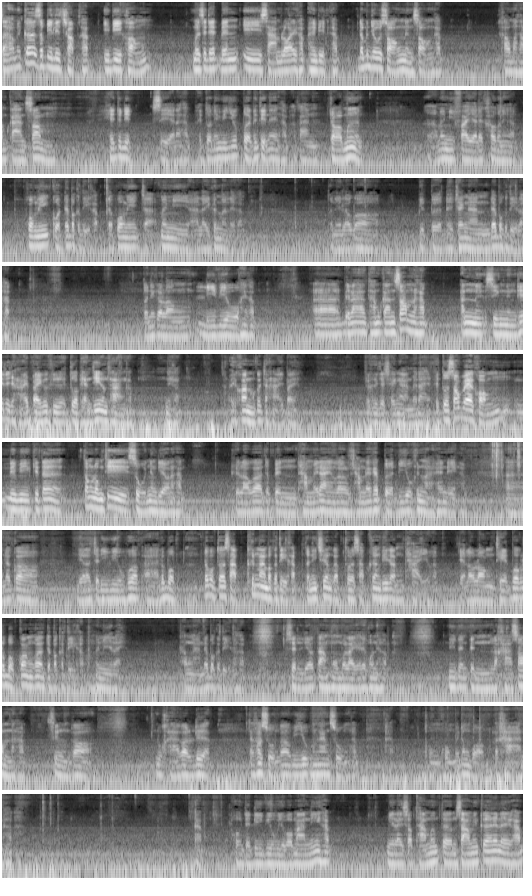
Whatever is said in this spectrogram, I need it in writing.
สาวเมเกอร์สปิริตช็อปครับ EB ของ Mercedes-Benz E 3 0 0ครับไฮบริดครับ W 2 1 2ครับ เข้ามาทำการซ่อม Head Unit เสียนะครับไอตัวนี้วิทยุเปิดไม่ติดนั่นเองครับ อาการจอมืดไม่มีไฟอะไรเข้าตัวนี้ครับ พวกนี้กดได้ปกติครับ แต่พวกนี้จะไม่มีอะไรขึ้นมาเลยครับ ตอนนี้เราก็ปิดเปิดให้ใช้งานได้ปกติแล้วครับ ตัวนี้ก็ลองรีวิวให้ครับเวลาทำการซ่อมนะครับ อันหนึ่งสิ่งหนึ่งที่จะหายไปก็คือตัวแผนที่นำทางครับนี่ครับ ไอคอนมันก็จะหายไป ก็คือจะใช้งานไม่ได้ไอตัวซอฟต์แวร์ของ Navigator ต้องลงที่ศูนย์อย่างเดียวนะครับ คือเราก็จะเป็นทำไม่ได้เราทำได้แค่เปิดวิดีโอขึ้นมาแค่นั้นเองครับอ่าแล้วก็เดี๋ยวเราจะรีวิวพวกอ่าระบบระบบโทรศัพท์ขึ้นมาปกติครับ ตอนนี้เชื่อมกับโทรศัพท์เครื่องที่กำลังถ่ายอยู่ครับ เดี๋ยวเราลองเทสพวกระบบกล้องก็จะปกติครับ ไม่มีอะไร ทำงานได้ปกตินะครับ เส้นเลี้ยวตามพวงมาลัยอะไรพวกนี้ครับ นี่เป็นเป็นราคาซ่อมนะครับ ซึ่งก็ลูกค้าก็เลือกถ้าเข้าศูนย์ก็วิทยุค่อนข้างสูงครับครับคงคงไม่ต้องบอกราคานะครับ ครับคงจะรีวิวอยู่ประมาณนี้ครับ มีอะไรสอบถามเพิ่มเติมซาวมิเกอร์ได้เลยครับ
